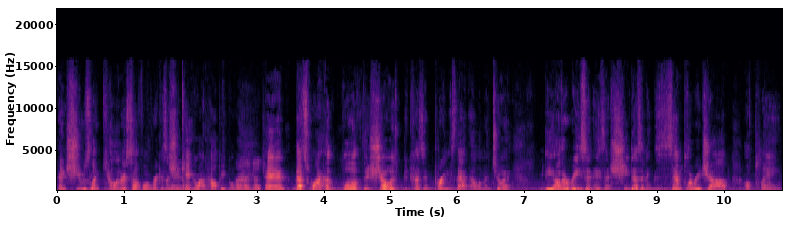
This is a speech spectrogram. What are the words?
and she was like killing herself over it because she Yeah. can't go out and help people. Right, I got you. And that's why I love this show is because it brings that element to it. The other reason is that she does an exemplary job of playing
